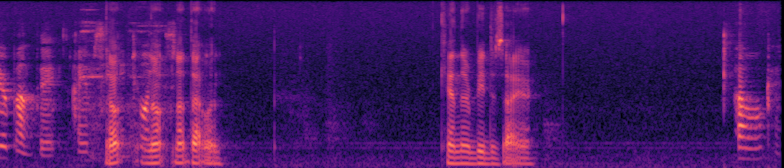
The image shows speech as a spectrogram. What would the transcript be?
Dear Bhante, I am No, seeking to no, not that one. Can there be desire? Oh, okay.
